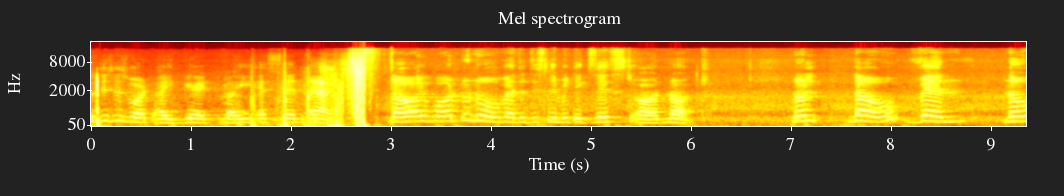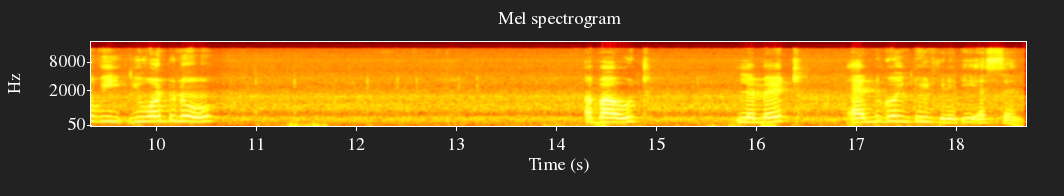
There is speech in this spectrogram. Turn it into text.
So this is what I get my Sn as. Now I want to know whether this limit exists or not. Now, now when now we you want to know about limit n going to infinity Sn.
